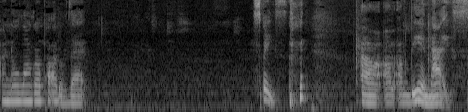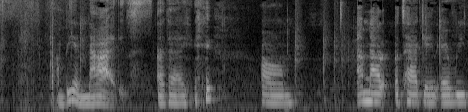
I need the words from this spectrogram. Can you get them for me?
are no longer a part of that space. uh, I'm, I'm being nice. I'm being nice, okay? um, I'm not attacking every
